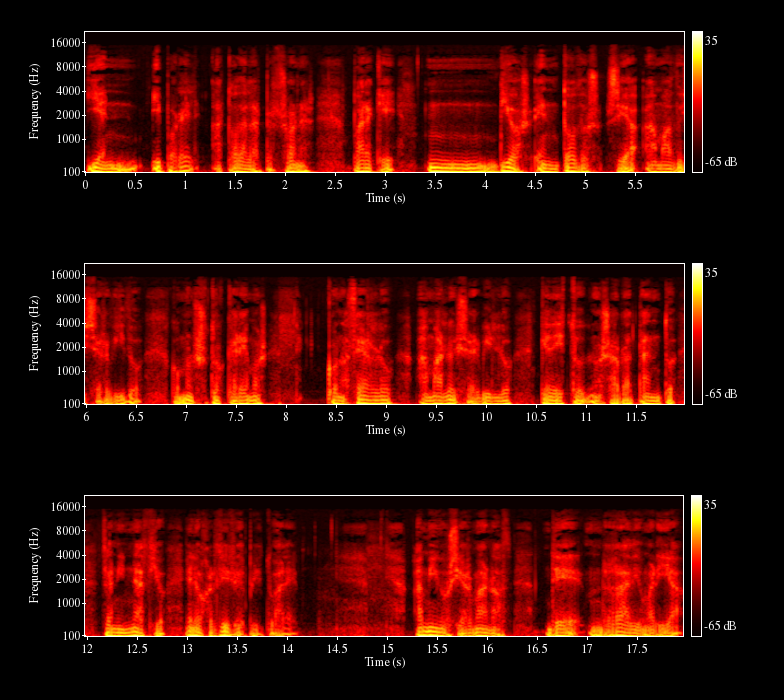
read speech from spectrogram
y, en, y por Él a todas las personas, para que mmm, Dios en todos sea amado y servido, como nosotros queremos conocerlo, amarlo y servirlo, que de esto nos habla tanto San Ignacio en los ejercicios espirituales. Amigos y hermanos de Radio María,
